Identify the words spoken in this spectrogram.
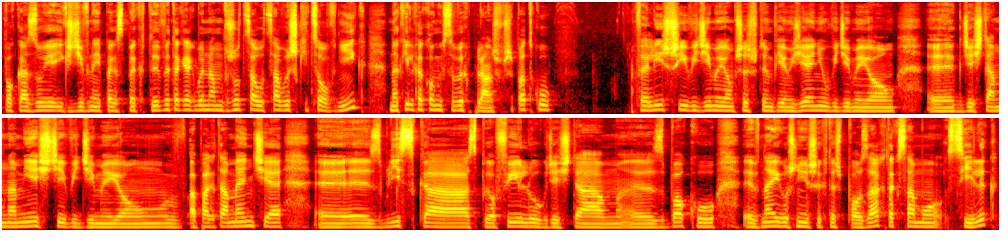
pokazuje ich z dziwnej perspektywy, tak jakby nam wrzucał cały szkicownik na kilka komiksowych plansz. W przypadku Felici, widzimy ją przecież w tym więzieniu, widzimy ją e, gdzieś tam na mieście, widzimy ją w apartamencie, e, z bliska, z profilu, gdzieś tam e, z boku, w najróżniejszych też pozach. Tak samo Silk.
